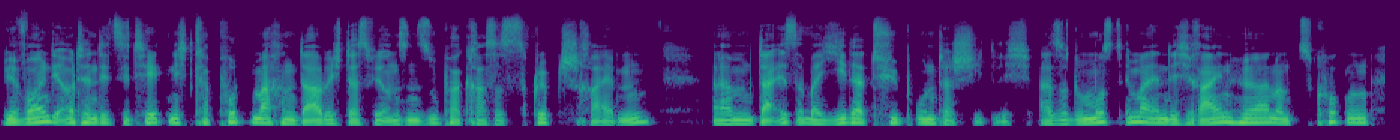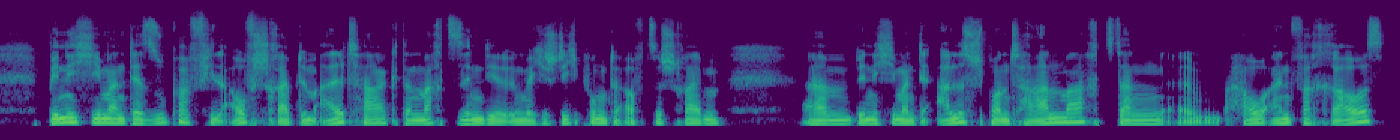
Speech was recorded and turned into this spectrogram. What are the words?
wir wollen die Authentizität nicht kaputt machen dadurch, dass wir uns ein super krasses Skript schreiben, Ähm, da ist aber jeder Typ unterschiedlich. Also du musst immer in dich reinhören und gucken, bin ich jemand, der super viel aufschreibt im Alltag, dann macht es Sinn, dir irgendwelche Stichpunkte aufzuschreiben. Ähm, bin ich jemand, der alles spontan macht, dann ähm, hau einfach raus.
